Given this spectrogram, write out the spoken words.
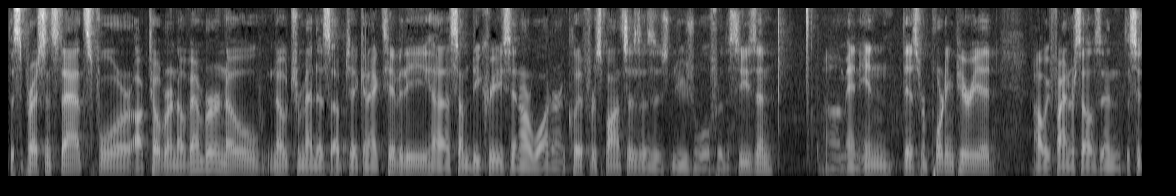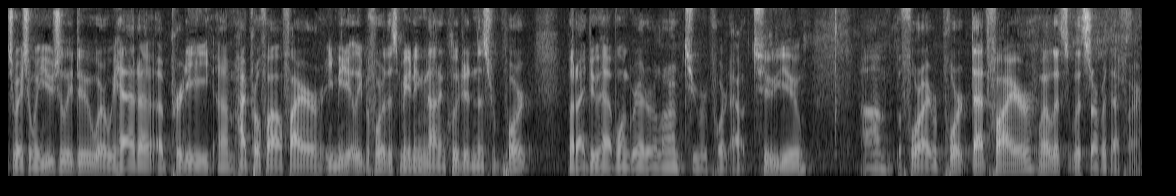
the suppression stats for October and November. No, no tremendous uptick in activity. Uh, some decrease in our water and cliff responses, as is usual for the season. Um, and in this reporting period, uh, we find ourselves in the situation we usually do, where we had a, a pretty um, high-profile fire immediately before this meeting, not included in this report. But I do have one greater alarm to report out to you. Um, before I report that fire, well, let's let's start with that fire.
